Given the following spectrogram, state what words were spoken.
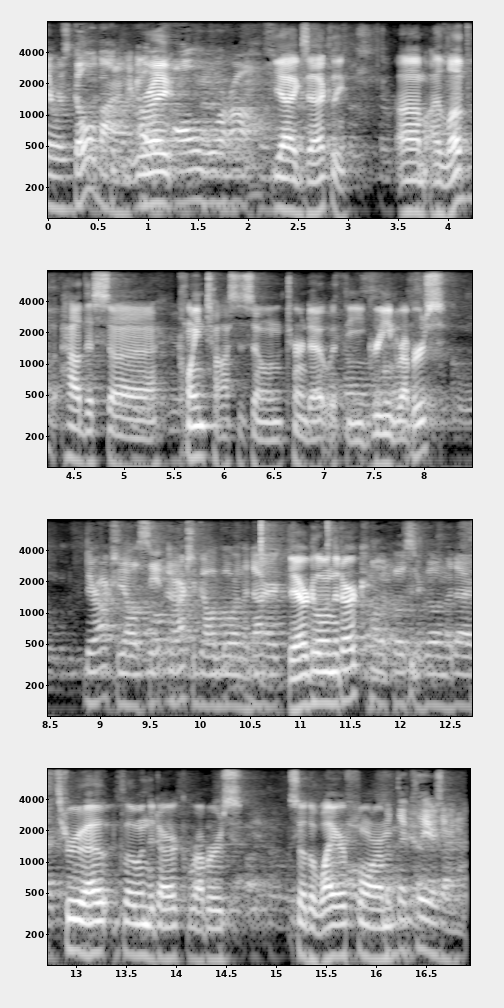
there was gold on it. Oh, it Right. all wore off. Yeah, exactly. Um, I love how this uh, coin toss zone turned out with the green rubbers. They're actually all see. They're actually all glow in the dark. They are glow in the dark. All the posts are glow in the dark. Throughout, glow in the dark rubbers. So the wire form The clears are not.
